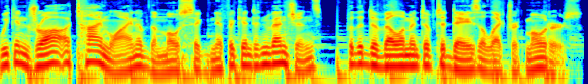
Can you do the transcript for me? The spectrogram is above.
we can draw a timeline of the most significant inventions for the development of today's electric motors.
